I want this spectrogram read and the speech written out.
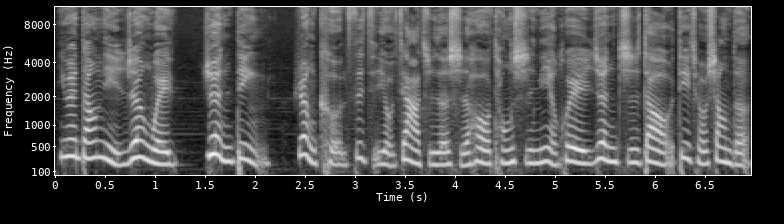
因为当你认为、认定、认可自己有价值的时候，同时你也会认知到地球上的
